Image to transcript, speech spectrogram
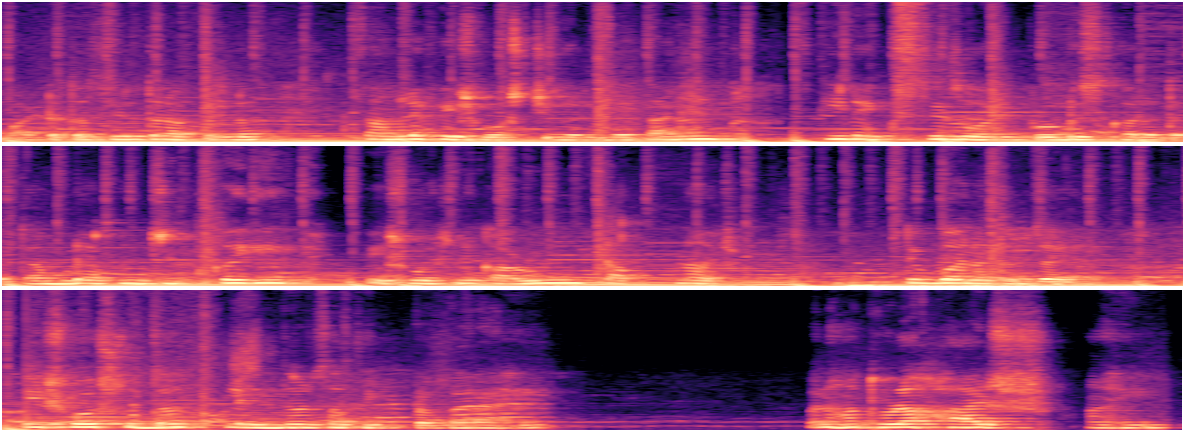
वाटत असेल तर आपल्याला चांगल्या फेसवॉशची गरज आहे. कारण स्किन एक्सेस ऑइल प्रोड्यूस करत आहे. त्यामुळे आपण जितकंही फेसवॉशने काढून टाकणार ते बनतच जाईल. फेसवॉशसुद्धा क्लेन्झरचाच एक प्रकार आहे. पण हा थोडा हार्श आहे.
